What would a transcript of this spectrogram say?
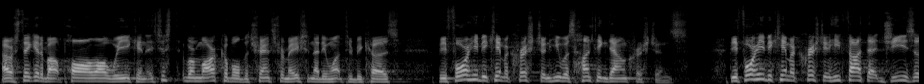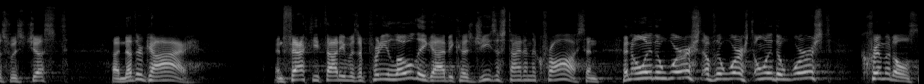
I was thinking about Paul all week, and it's just remarkable the transformation that he went through because before he became a Christian, he was hunting down Christians. Before he became a Christian, he thought that Jesus was just another guy. In fact, he thought he was a pretty lowly guy because Jesus died on the cross. And, and only the worst of the worst, only the worst criminals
